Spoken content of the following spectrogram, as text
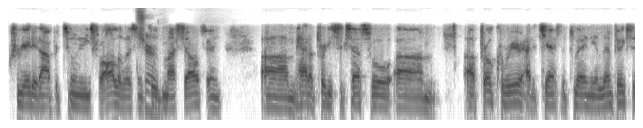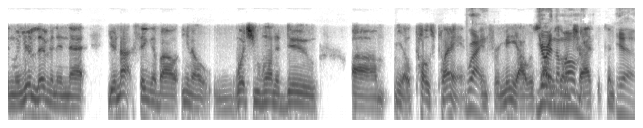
created opportunities for all of us, sure. including myself. And Um, had a pretty successful um, uh, pro career. Had a chance to play in the Olympics, and when you're living in that, you're not thinking about you know what you want to do. Um, you know, post playing. Right. And for me, I was, You're I in was the on moment. con- Yeah.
